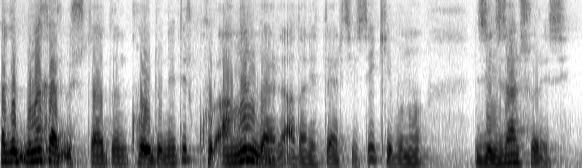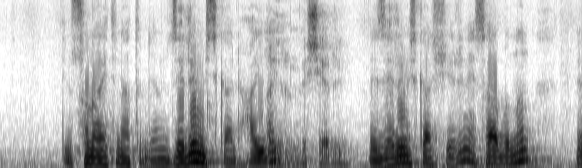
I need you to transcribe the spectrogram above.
Fakat buna kadar üstadın koyduğu nedir? Kur'an'ın verdiği adalet dersi ise ki bunu Zilzal suresi son ayetini hatırlayalım. Zerre miskal hayır Hayrın ve şerrin. ve zerre miskal şerrin hesabının e,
